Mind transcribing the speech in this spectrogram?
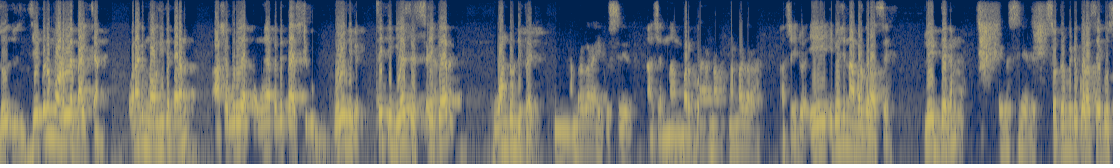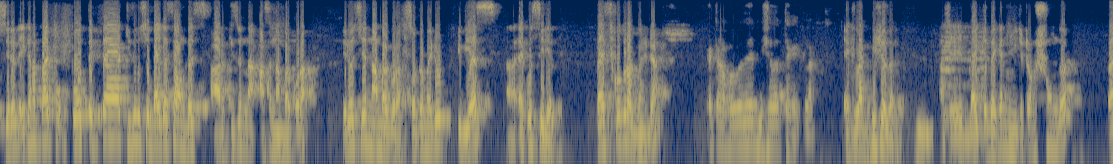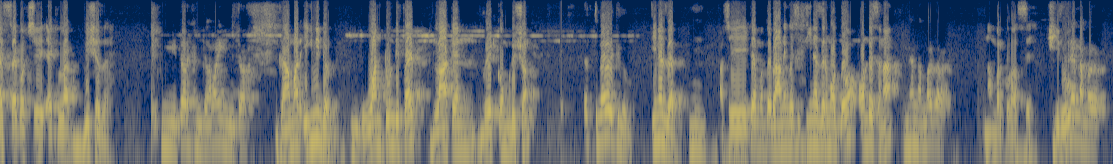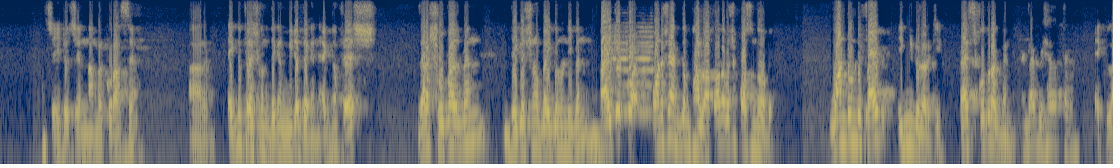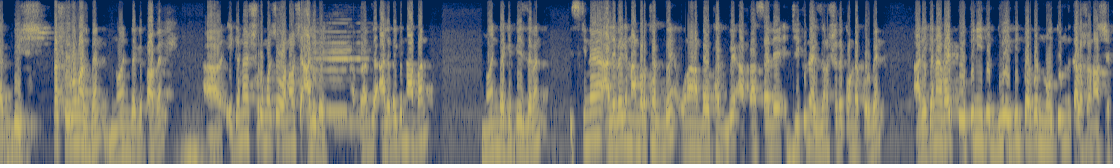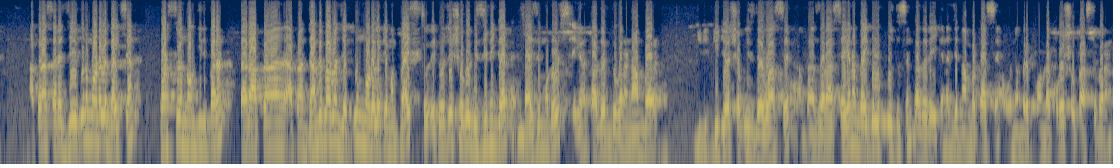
য- যে কোনো মডেলের বাইক চান ওনাকে নক দিতে পারেন। আশা করি উনি আপনাদের প্রাইসটুকু বলে দিবে TVS Striker one twenty five number করা একুশ সিরিয়াল আচ্ছা নাম্বার নাম্বার করা। আচ্ছা এটা এটা হচ্ছে নাম্বার করা আছে। প্লেট দেখেন। একুশ সিরিয়াল অটোমেটিক করা আছে একুশ সিরিয়াল এখানে প্রায় প্রত্যেকটা কিছু কিছু বাইক আছে অনডেস আর কিছু না আছে নাম্বার করা। এটা হচ্ছে নাম্বার করা টিভিএস একুশ সিরিয়াল প্রাইস কত রাখবেন এটা? এটা হবে যে বিশ হাজার টাকা এক লাখ। এক লাখ বিশ হাজার। আচ্ছা এই বাইকটা দেখেন মিটারটা অনেক সুন্দর। প্রাইস রাখা হচ্ছে এক লাখ বিশ হাজার। Meter Glamour meter Glamour Ignitor one twenty five black and red combination তিন হাজার কিলো? তিন হাজার? আচ্ছা এটার মতো রানিং হচ্ছে তিন হাজার মতো। অনডেস না? না নাম্বার করা। নাম্বার করা আছে। হিরো নাম্বার আচ্ছা এটা হচ্ছে নাম্বার করা আছে। আর একদম ফ্রেশ কোন দেখেন মিটার দেখেন একদম ফ্রেশ যারা শোপ আসবেন দেখে শুনে বাইকগুলো নেবেন। বাইকের কন্ডিশন একদম ভালো আপনাদের অবশ্যই পছন্দ হবে। ওয়ান টোয়েন্টি ফাইভ ইগনিটর আর কি। প্রাইস কত রাখবেন? এক লাখ বিশ হাজার টাকা। এক লাখ বিশ। শোরুম আসবেন নয়ন ব্যাগে পাবেন। আর এখানে শোরুম হচ্ছে ওনা হচ্ছে আলিবাই আপনারা যদি আলিবাইকে না পান নয়ন ব্যাগে পেয়ে যাবেন। স্ক্রিনে নাম্বার থাকবে ওনার নাম্বারও থাকবে। আপনার চাইলে যে কোনো একজনের সাথে কন্ট্যাক্ট করবেন। আর এখানে ভাই প্রতিনিয়ত দুই একদিন পর পর নতুন কালেকশন আসে। আপনারা যে কোনো মডেলের বাইক চান হোয়াটসঅ্যাপে নক দিতে পারেন। তারা আপনারা আপনারা জানতে পারবেন যে কোন মডেলে কেমন প্রাইস তো এটা হচ্ছে শপের ভিজিটিং কার্ড বাইজি মোটরস এখানে তাদের দোকানের নাম্বার ডিটেলস সব কিছু দেওয়া আছে। আপনারা যারা সেকেন্ড হ্যান্ড বাইকগুলো খুঁজতেছেন তাদের এখানে যে নাম্বারটা আছে, ওই নাম্বারে কন্ট্যাক্ট করে শপে আসতে পারেন।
